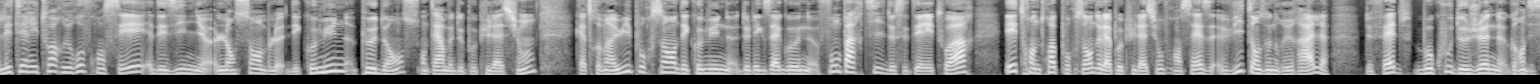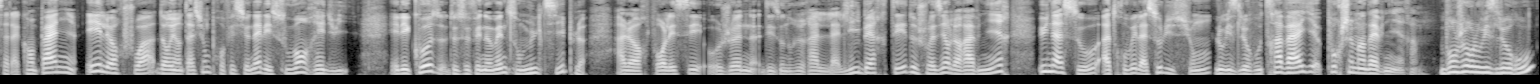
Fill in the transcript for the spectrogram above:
Les territoires ruraux français désignent l'ensemble des communes peu denses en termes de population. 88% des communes de l'Hexagone font partie de ces territoires et 33% de la population française vit en zone rurale. De fait, beaucoup de jeunes grandissent à la campagne et leur choix d'orientation professionnelle est souvent réduit. Et les causes de ce phénomène sont multiples. Alors, pour laisser aux jeunes des zones rurales la liberté de choisir leur avenir, une asso a trouvé la solution. Louise Leroux travaille pour Chemin d'avenir. Bonjour Louise Leroux.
